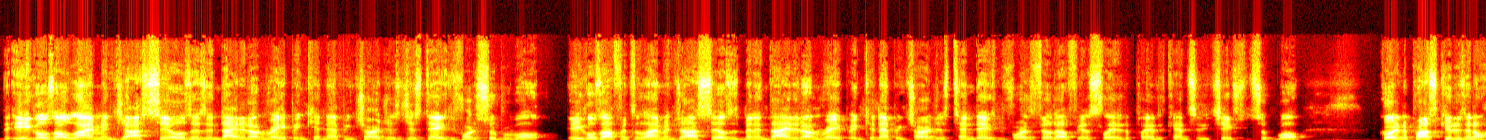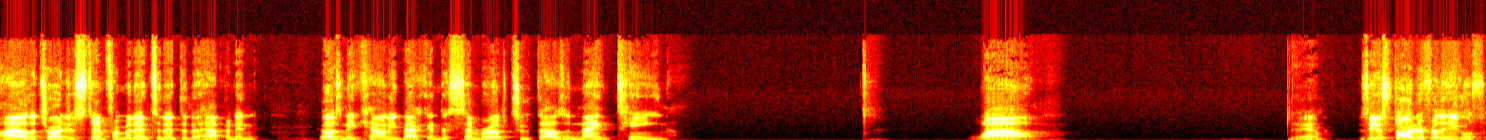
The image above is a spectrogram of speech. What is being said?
the Eagles O lineman Josh Sills is indicted on rape and kidnapping charges just days before the Super Bowl. Eagles offensive lineman Josh Sills has been indicted on rape and kidnapping charges 10 days before the Philadelphia is slated to play the Kansas City Chiefs in Super Bowl. According to prosecutors in Ohio, the charges stem from an incident that happened in Guernsey County back in December of 2019. Wow. Damn. Is he a starter for the Eagles?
